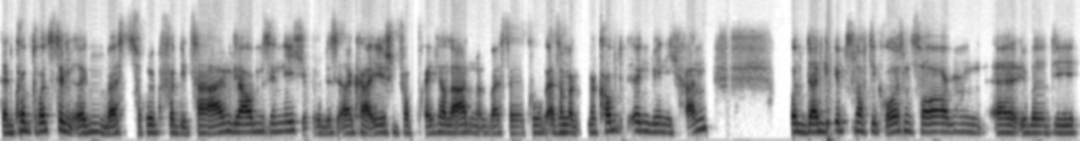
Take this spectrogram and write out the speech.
dann kommt trotzdem irgendwas zurück. Von die Zahlen glauben sie nicht und das RKI ist ein Verbrecherladen und weiß der Kuckuck. Also man, man kommt irgendwie nicht ran. Und dann gibt es noch die großen Sorgen äh, über die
